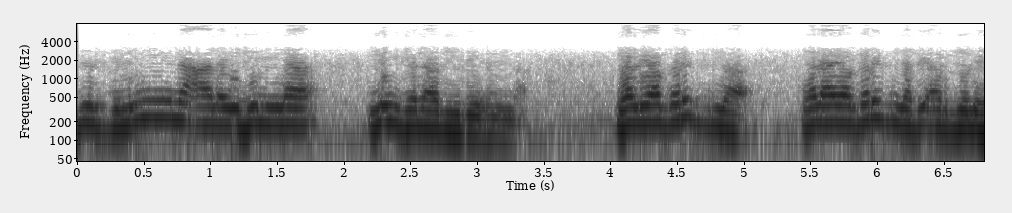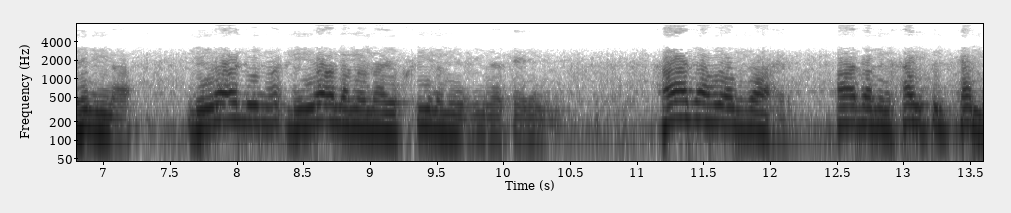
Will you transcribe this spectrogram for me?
يدنين عليهن من جلابيبهن وليضربن ولا يضربن بأرجلهن ليعلم, ليعلم ما يخفين من زينتهن. هذا هو الظاهر هذا من حيث الكم.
